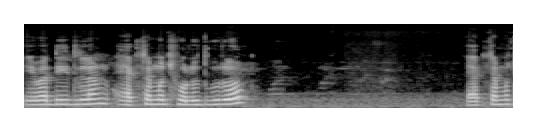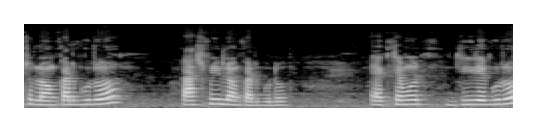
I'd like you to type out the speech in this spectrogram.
এবার দিয়ে দিলাম এক চামচ হলুদ গুঁড়ো, এক চামচ লঙ্কার গুঁড়ো, কাশ্মীরি লঙ্কার গুঁড়ো, এক চামচ জিরে গুঁড়ো,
